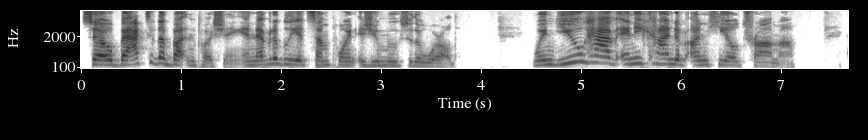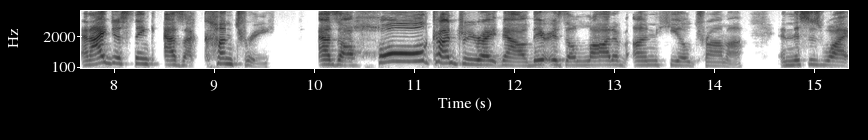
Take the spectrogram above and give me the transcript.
So, back to the button pushing. Inevitably, at some point, as you move through the world, when you have any kind of unhealed trauma, and I just think as a country, as a whole country right now, there is a lot of unhealed trauma. And this is why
